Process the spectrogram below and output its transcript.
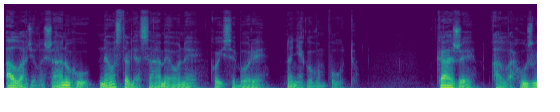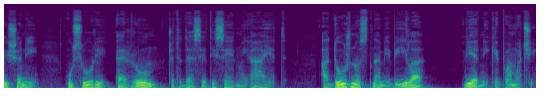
Allah Đelešanuhu ne ostavlja same one koji se bore na njegovom putu. Kaže Allah uzvišeni u suri Er-Rum 47. ajet, a dužnost nam je bila vjernike pomoći.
